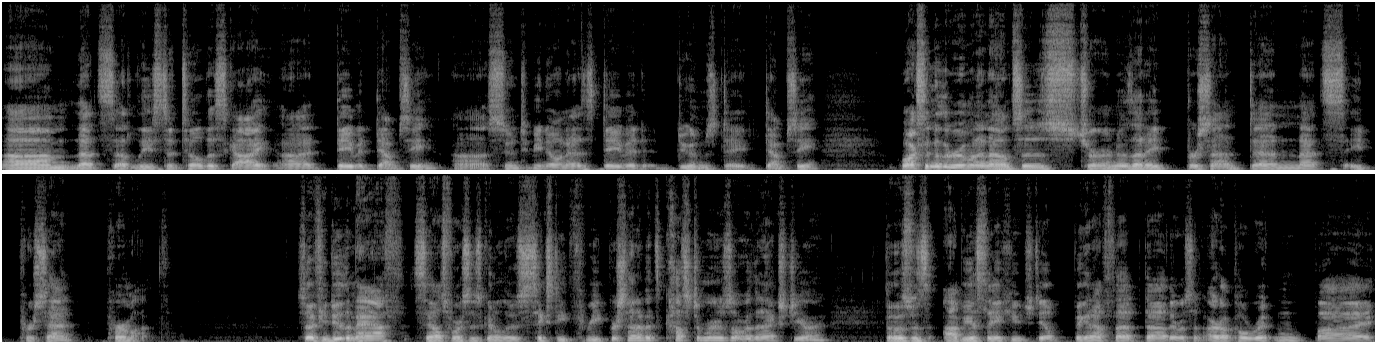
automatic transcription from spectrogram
Um, that's at least until this guy, uh, David Dempsey, uh, soon to be known as David Doomsday Dempsey, walks into the room and announces churn is at 8%, and that's 8% per month. So if you do the math, Salesforce is going to lose 63% of its customers over the next year. So this was obviously a huge deal, big enough that uh, there was an article written by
